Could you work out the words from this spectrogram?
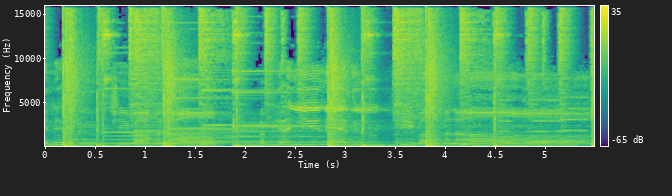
ရင်တဲ့သူရှိပါမလားမပြန်ရင်တဲ့သူရှိပါမလား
